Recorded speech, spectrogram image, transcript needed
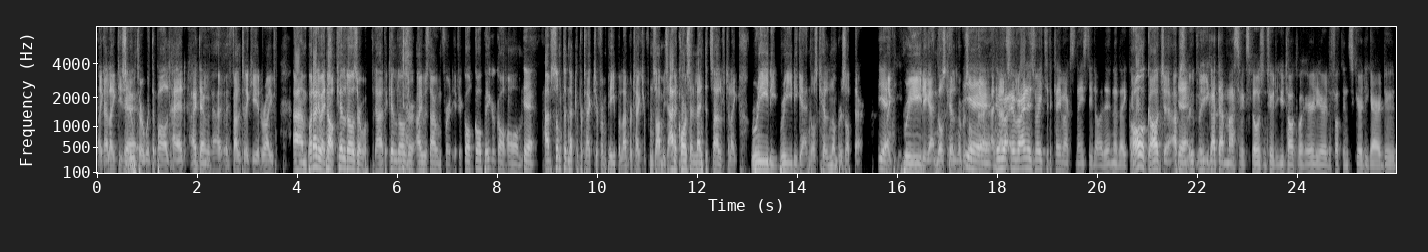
Like I liked his Yeah. Luthor with the bald head. I doubt I, it. I felt like he had arrived. Um, but anyway, no, Killdozer. Uh, the Killdozer. I was down for it. If you go go big or go home, Yeah, have something that can protect you from people and protect you from zombies. And of course, it lent itself to like really, really getting those kill numbers up there. Yeah. Like really getting those kill numbers up there. yeah, And it, it ran his right to the climax nicely, though, didn't it? Like, oh god, yeah, yeah, absolutely. you got that massive explosion too that you talked about earlier. The fucking security guard dude,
